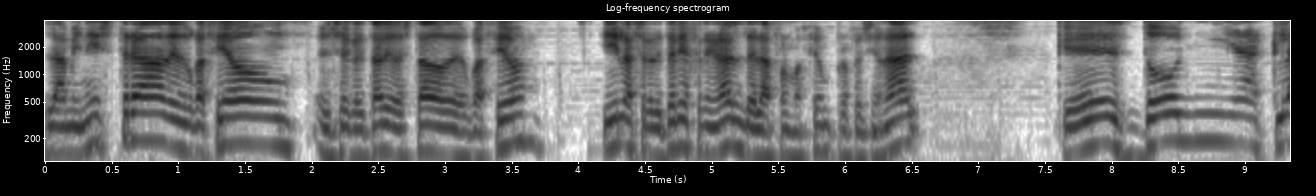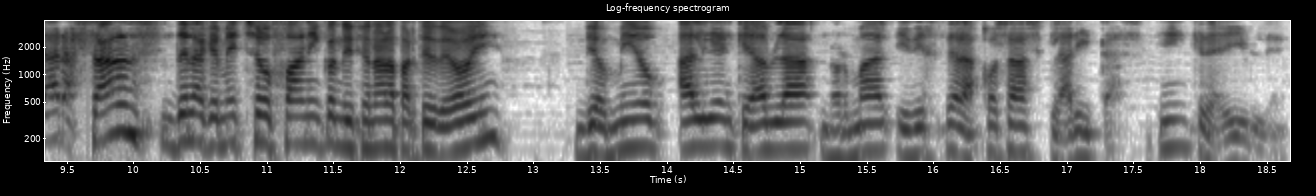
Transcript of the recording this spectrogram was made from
la ministra de Educación, el secretario de Estado de Educación y la secretaria general de la Formación Profesional, que es doña Clara Sanz, de la que me he hecho fan incondicional a partir de hoy. Dios mío, alguien que habla normal y dice las cosas claritas. Increíble.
